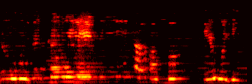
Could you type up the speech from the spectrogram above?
Loketariyako yujivatena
